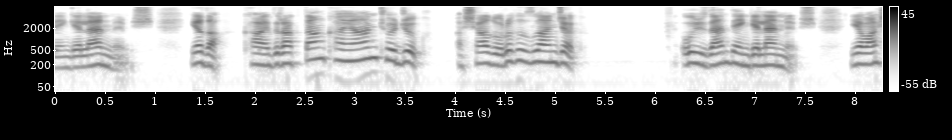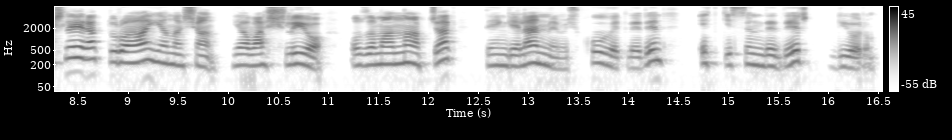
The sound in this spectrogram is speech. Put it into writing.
Dengelenmemiş. Ya da kaydıraktan kayan çocuk aşağı doğru hızlanacak. O yüzden dengelenmemiş. Yavaşlayarak durağa yanaşan yavaşlıyor. O zaman ne yapacak? Dengelenmemiş kuvvetlerin etkisindedir diyorum.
